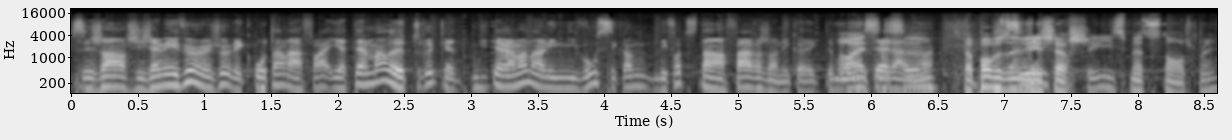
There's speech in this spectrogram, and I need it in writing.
C'est genre, j'ai jamais vu un jeu avec autant d'affaires. Il y a tellement de trucs, littéralement, dans les niveaux, c'est comme, des fois, tu t'enfarges dans les collectibles, Ouais, c'est littéralement. ça. T'as pas besoin de les chercher, ils se mettent sur ton chemin.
